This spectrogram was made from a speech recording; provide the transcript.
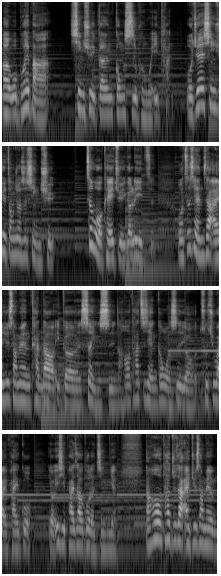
呃，我不会把兴趣跟公事混为一谈。我觉得兴趣终究是兴趣。这我可以举一个例子，我之前在 IG 上面看到一个摄影师，然后他之前跟我是有出去外拍过，有一起拍照过的经验。然后他就在 IG 上面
